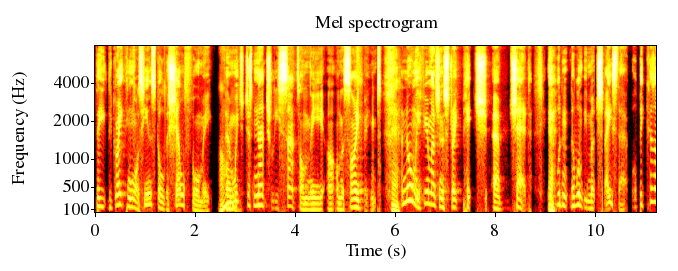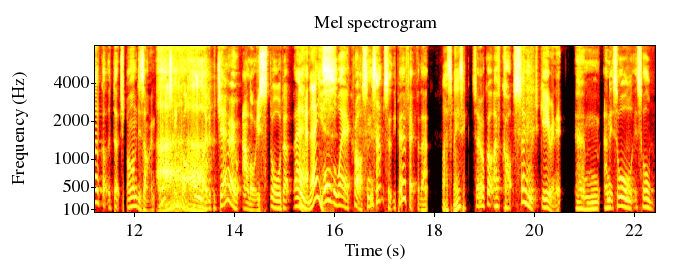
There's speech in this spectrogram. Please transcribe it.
the the great thing was he installed a shelf for me, Oh. um, which just naturally sat on the uh, on the side beams. Yeah. And normally, if you imagine a straight pitch uh, shed, Yeah. it wouldn't there wouldn't be much space there. Well, because I've got the Dutch barn design, I've actually got a whole load of Pajero alloys stored up there, Oh, nice. all the way across, and it's absolutely perfect for that. Well, that's amazing. So I've got I've got so much gear in it, um, and it's all it's all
